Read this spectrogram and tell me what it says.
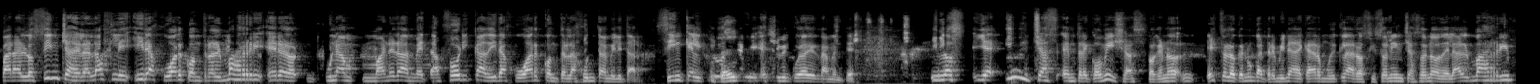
para los hinchas del Al-Ahly, ir a jugar contra el Masri era una manera metafórica de ir a jugar contra la junta militar, sin que el club okay. esté vinculado directamente. Y los y hinchas, entre comillas, porque no, esto es lo que nunca termina de quedar muy claro, si son hinchas o no del Al-Masri,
